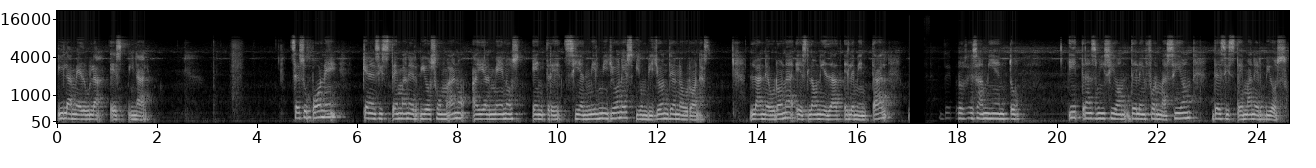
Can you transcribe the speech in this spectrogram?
y la médula espinal. Se supone que en el sistema nervioso humano hay al menos entre 100 mil millones y un billón de neuronas. La neurona es la unidad elemental de procesamiento y transmisión de la información del sistema nervioso.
